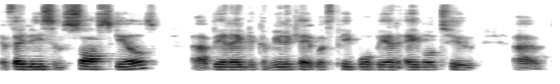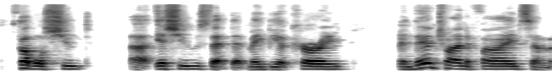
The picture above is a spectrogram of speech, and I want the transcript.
If they need some soft skills, uh, being able to communicate with people, being able to uh, troubleshoot uh, issues that, that may be occurring, and then trying to find some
